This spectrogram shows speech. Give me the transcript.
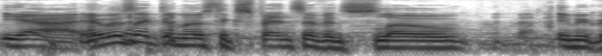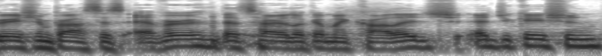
Yeah, it was like the most expensive and slow immigration process ever. That's how I look at my college education.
